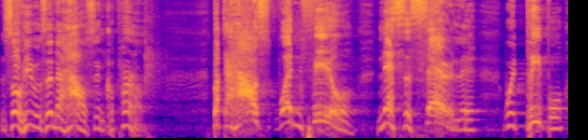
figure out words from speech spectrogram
And so he was in the house in Capernaum. But the house wasn't filled necessarily with people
